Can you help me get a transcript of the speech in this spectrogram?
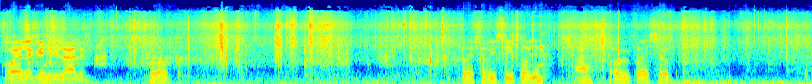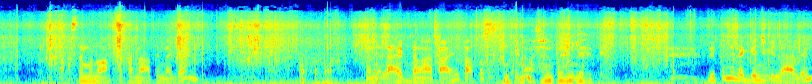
Kung kaya lagyan yung ilalim. Wag. Pressure yung sito niya. Ha? Sabi pressure. Tapos naman uaksapan natin agad. Manalahib na nga tayo tapos tinaasan pa yung lete. Di pa nilagyan yung ilalim.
